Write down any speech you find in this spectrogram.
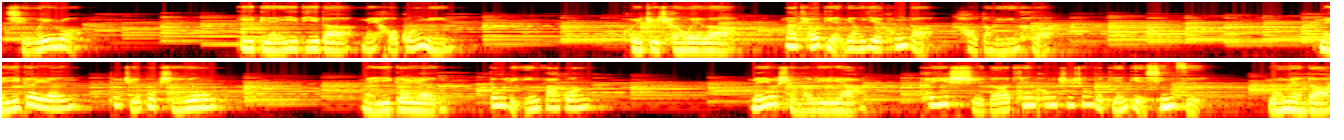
且微弱，一点一滴的美好光明，汇聚成为了那条点亮夜空的浩荡银河。每一个人都绝不平庸。每一个人都理应发光，没有什么力量可以使得天空之中的点点星子永远的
